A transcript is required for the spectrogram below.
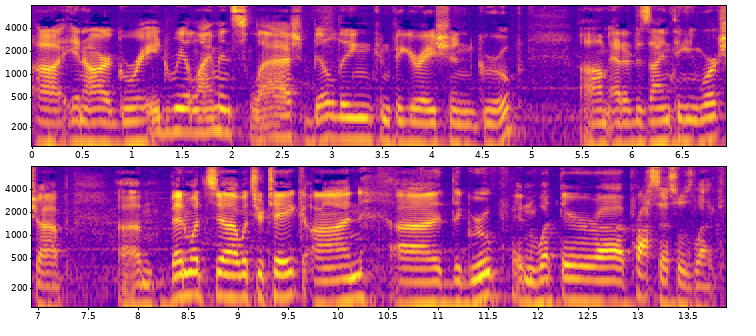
uh, in our grade realignment slash building configuration group um, at a design thinking workshop. Um, ben, what's uh, what's your take on uh, the group and what their uh, process was like?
